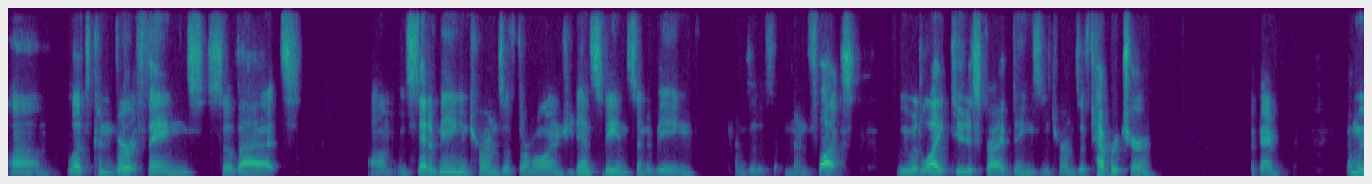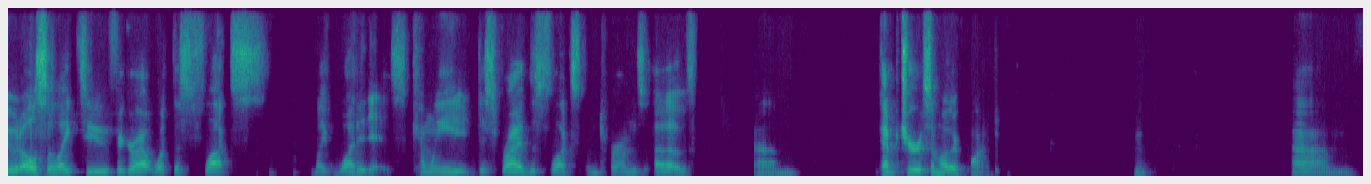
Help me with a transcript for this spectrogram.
um, let's convert things so that um, instead of being in terms of thermal energy density, instead of being in terms of this unknown flux, we would like to describe things in terms of temperature, okay? And we would also like to figure out what this flux, like what it is. Can we describe this flux in terms of um, temperature or some other quantity? Um,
